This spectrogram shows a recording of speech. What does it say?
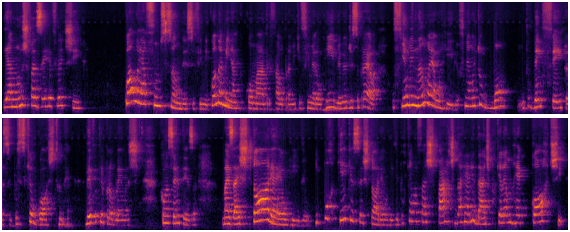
e a nos fazer refletir. Qual é a função desse filme? Quando a minha comadre falou para mim que o filme era horrível, eu disse para ela: o filme não é horrível, o filme é muito bom, muito bem feito, assim, por isso que eu gosto, né? Devo ter problemas, com certeza. Mas a história é horrível. E por que, que essa história é horrível? Porque ela faz parte da realidade, porque ela é um recorte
